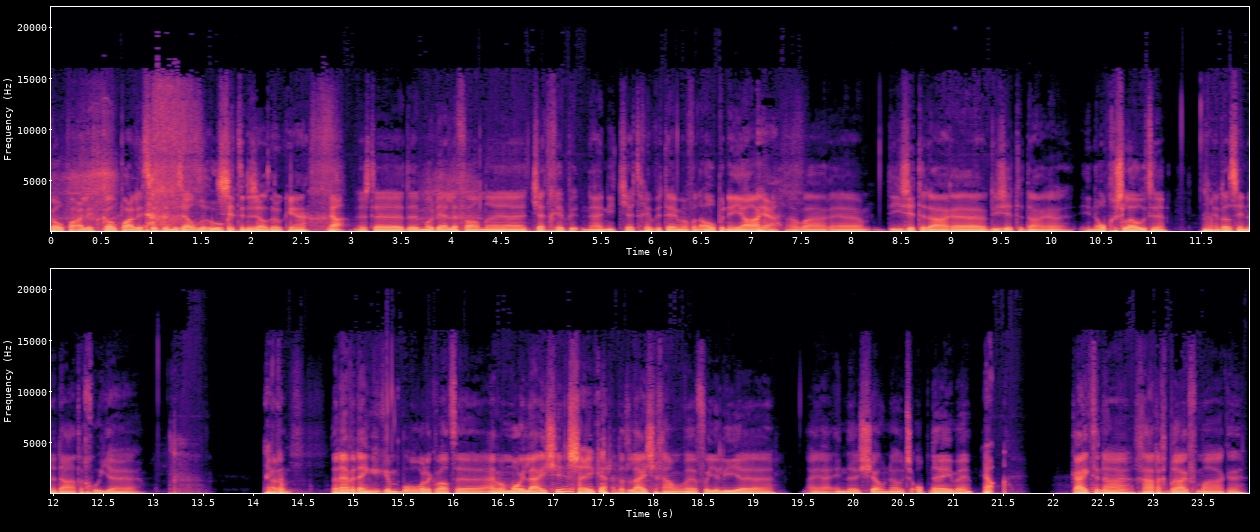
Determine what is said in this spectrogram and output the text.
Copilot. Copilot zit in dezelfde hoek. Zit in dezelfde hoek, ja. Ja, dus de, de modellen van eh ChatGPT, nee niet ChatGPT, maar van OpenAI, Ja. eh, waar, eh, die zitten daar, die zitten daar in opgesloten. Ja. En dat is inderdaad een goede. Dan, dan hebben we denk ik een behoorlijk wat, hebben we een mooi lijstje. Zeker. En dat lijstje gaan we voor jullie nou ja, in de show notes opnemen. Ja. Kijk ernaar, ga er gebruik van maken.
